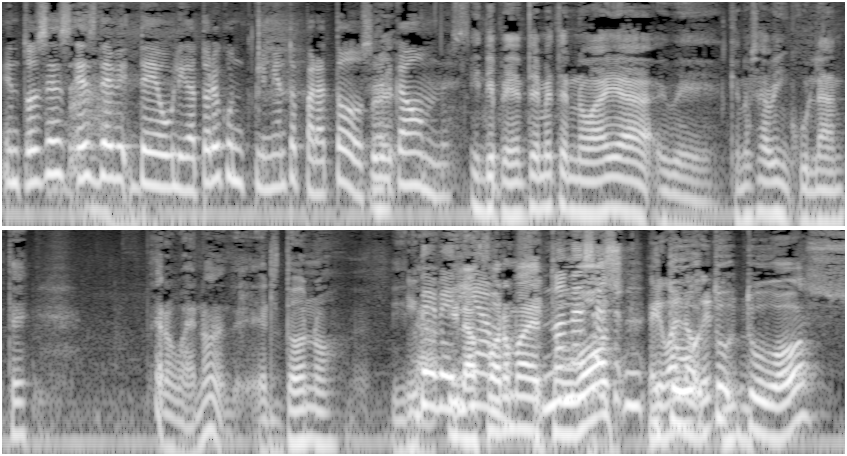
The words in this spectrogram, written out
entonces es de, de obligatorio cumplimiento para todos, Pero, erga omnes. Independientemente no haya, eh, que no sea vinculante, pero bueno, el tono y la, y la forma de tu No voz, tu, tu- tu voz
